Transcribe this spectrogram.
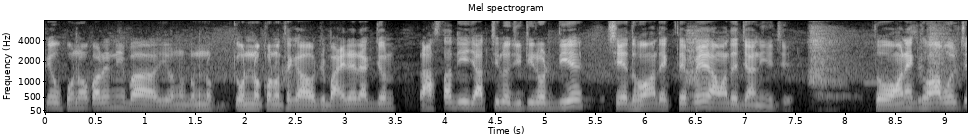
কেউ ফোনও করেনি বা অন্য অন্য অন্য কোনো থেকে আওয়াজ বাইরের একজন রাস্তা দিয়ে যাচ্ছিল জিটি রোড দিয়ে সে ধোঁয়া দেখতে পেয়ে আমাদের জানিয়েছে। তো অনেক ধোঁয়া বলছে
